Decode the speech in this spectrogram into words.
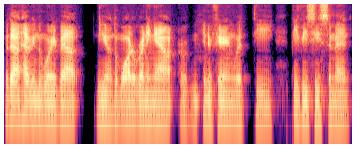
without having to worry about you know the water running out or interfering with the PVC cement.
